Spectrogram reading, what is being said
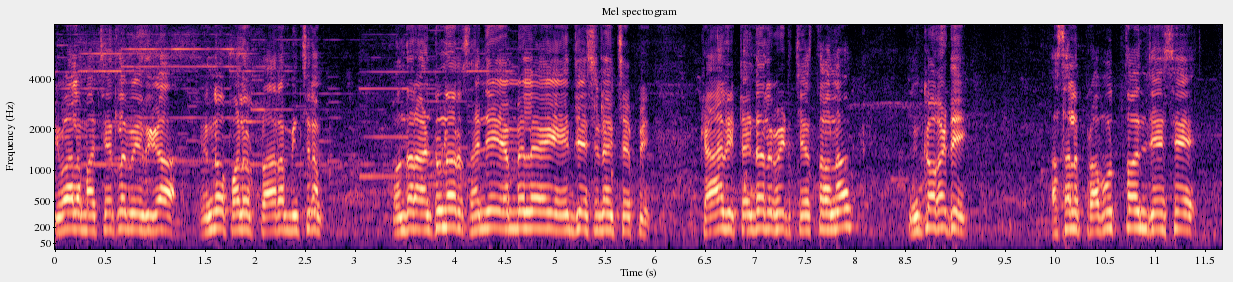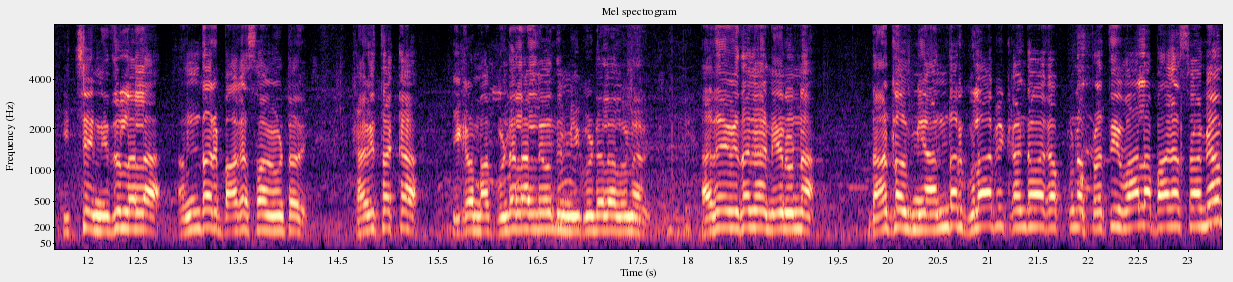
ఇవాళ మా చేతుల మీదుగా ఎన్నో పనులు ప్రారంభించినాం. కొందరు అంటున్నారు సంజయ్ ఎమ్మెల్యే ఏం చేసిండని చెప్పి. కానీ టెండర్లు పెట్టి చేస్తా ఉన్నాం. ఇంకొకటి అసలు ప్రభుత్వం చేసే ఇచ్చే నిధులల్లో అందరి భాగస్వామ్యం ఉంటుంది. కవితక్క ఇక్కడ మా గుండెలలోనే ఉంది మీ గుండెలలో ఉన్నది. అదేవిధంగా నేనున్న దాంట్లో మీ అందరు గులాబీ కండవా కప్పుకున్న ప్రతి వాళ్ళ భాగస్వామ్యం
